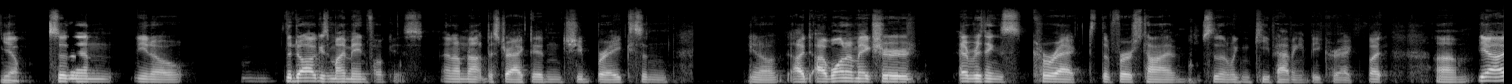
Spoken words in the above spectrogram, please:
yeah, So then, you know, the dog is my main focus and I'm not distracted and she breaks and you know, I I want to make sure everything's correct the first time so then we can keep having it be correct. But um, yeah, I,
